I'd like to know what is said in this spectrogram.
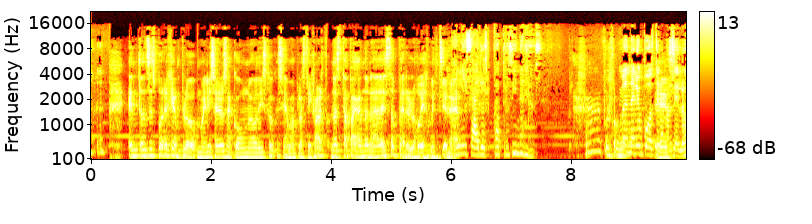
Entonces, por ejemplo, Miley Cyrus sacó un nuevo disco que se llama Plastic Heart. No está pagando nada de esto, pero lo voy a mencionar. Miley Cyrus, patrocínanos. Ajá, por favor. Mándale un póster a Marcelo.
